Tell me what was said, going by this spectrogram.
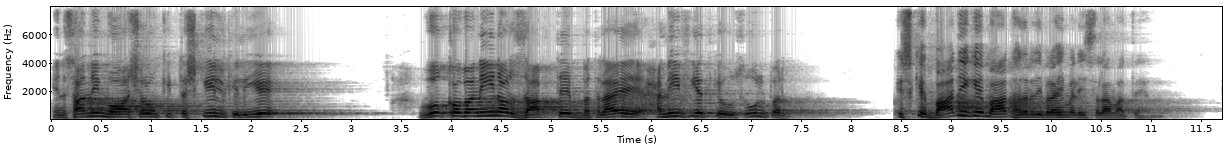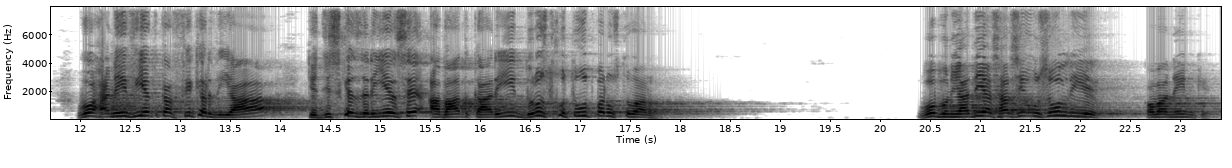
انسانی معاشروں کی تشکیل کے لیے وہ قوانین اور ضابطے بتلائے حنیفیت کے اصول پر۔ اس کے بعد ہی کے بعد حضرت ابراہیم علیہ السلام آتے ہیں۔ وہ حنیفیت کا فکر دیا کہ جس کے ذریعے سے آباد کاری درست خطوط پر استوار ہو۔ وہ بنیادی اثاثی اصول دیے قوانین کے۔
